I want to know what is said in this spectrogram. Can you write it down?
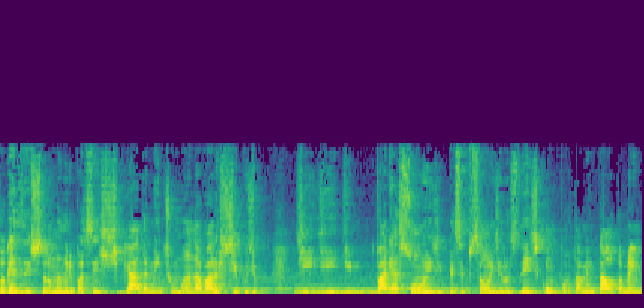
então, quer dizer, o ser humano ele pode ser instigado, a mente humana, a vários tipos de, de, de, de variações de percepções, de lucidez comportamental também,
